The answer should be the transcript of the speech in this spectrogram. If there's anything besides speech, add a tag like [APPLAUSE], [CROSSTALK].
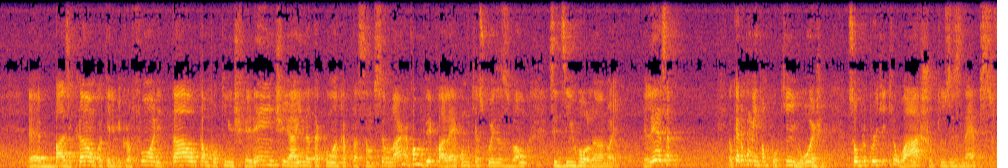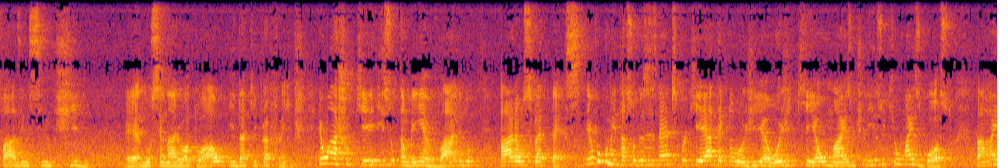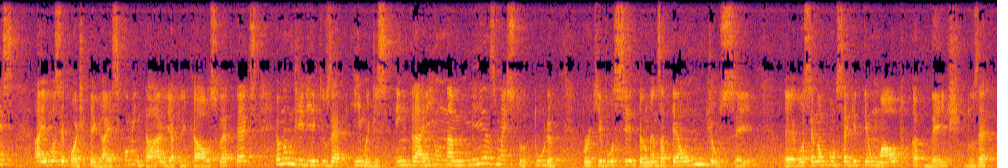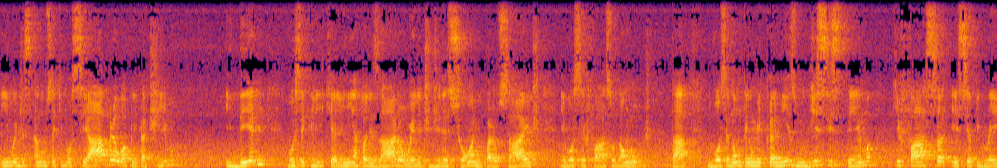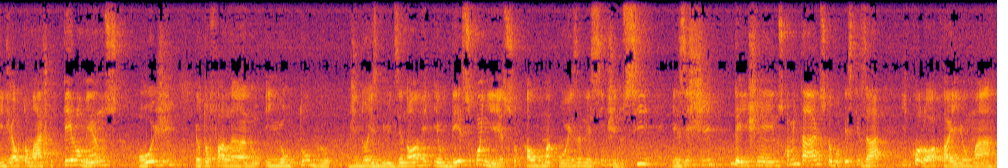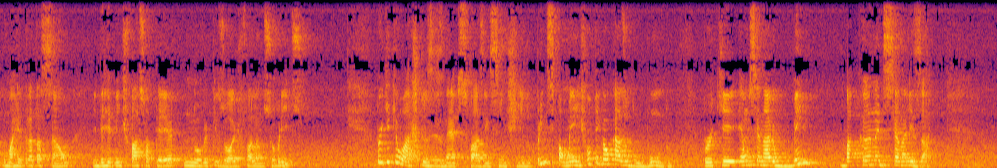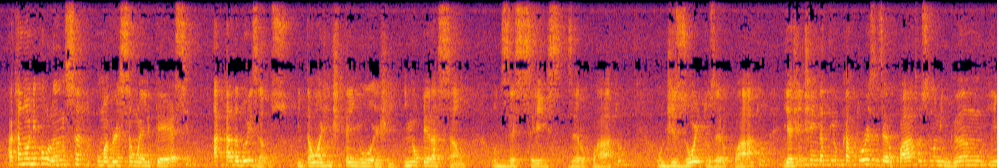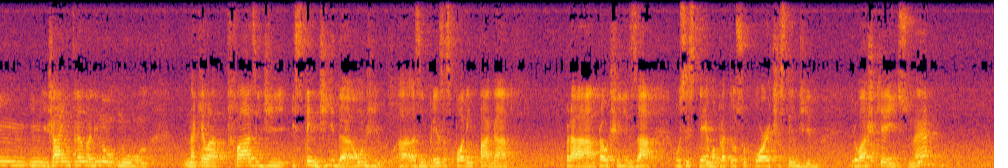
é, basicão, com aquele microfone e tal, tá um pouquinho diferente, ainda está com a captação do celular. Vamos ver qual é, como que as coisas vão se desenrolando aí, beleza? Eu quero comentar um pouquinho hoje sobre por que eu acho que os snaps fazem sentido é, no cenário atual e daqui para frente. Eu acho que isso também é válido para os Flatpaks. Eu vou comentar sobre os snaps porque é a tecnologia hoje que eu mais utilizo e que eu mais gosto, tá? Mas aí você pode pegar esse comentário e aplicar aos Flatpaks. Eu não diria que os App Images entrariam na mesma estrutura, porque você, pelo menos até onde eu sei, é, você não consegue ter um auto-update dos App Images, a não ser que você abra o aplicativo e dele você clique ali em atualizar ou ele te direcione para o site e você faça o download. Tá? Você não tem um mecanismo de sistema que faça esse upgrade automático, pelo menos hoje eu estou falando em outubro de 2019, eu desconheço alguma coisa nesse sentido. Se existir, deixem aí nos comentários que eu vou pesquisar e coloco aí uma, uma retratação e de repente faço até um novo episódio falando sobre isso. Por que, que eu acho que os snaps fazem sentido? Principalmente, vou pegar o caso do Ubuntu, porque é um cenário bem bacana de se analisar. A Canonical lança uma versão LTS a cada dois anos. Então a gente tem hoje em operação o 1604, o 1804 e a gente ainda tem o 1404, se não me engano, em, em, já entrando ali no, no, naquela fase de estendida, onde as empresas podem pagar para utilizar o sistema, para ter o suporte estendido. Eu acho que é isso, né?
